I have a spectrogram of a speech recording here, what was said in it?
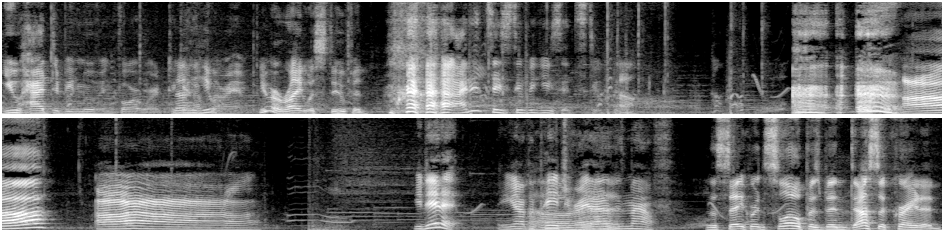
You had to be moving forward to No, get up you, the ramp. you were right with stupid. I didn't say stupid, you said stupid. Oh. Ah. Ah. You did it. You got the page right out of his mouth. The sacred slope has been desecrated.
